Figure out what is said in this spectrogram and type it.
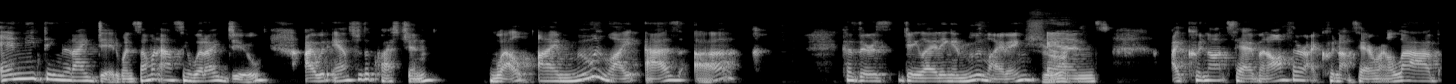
anything that I did. When someone asked me what I do, I would answer the question, well, I moonlight as a, because there's daylighting and moonlighting. Sure. And I could not say I'm an author. I could not say I run a lab.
